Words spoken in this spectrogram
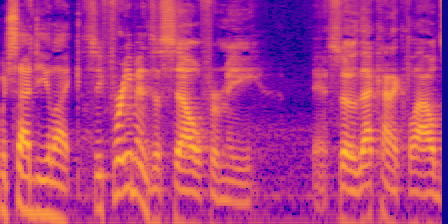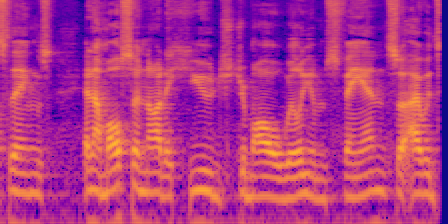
Which side do you like? See, Freeman's a sell for me, so that kind of clouds things. And I'm also not a huge Jamaal Williams fan, so I would,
